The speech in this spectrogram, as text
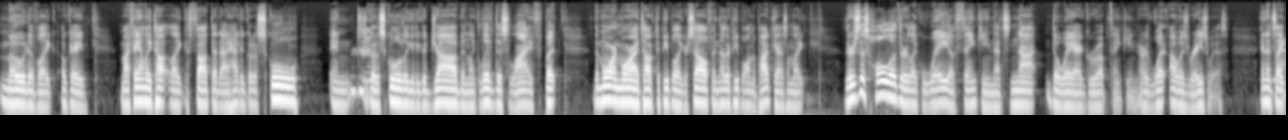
mode of like, okay, my family taught like thought that I had to go to school and to Mhm. go to school to get a good job and like live this life. But the more and more I talk to people like yourself and other people on the podcast, I'm like, there's this whole other like way of thinking that's not the way I grew up thinking or what I was raised with. And it's Yeah. like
